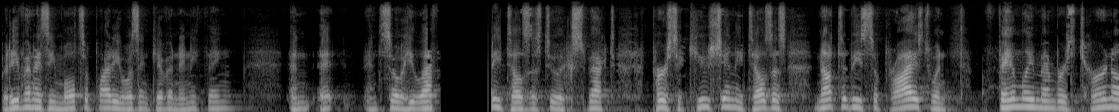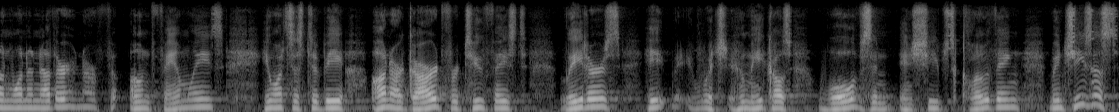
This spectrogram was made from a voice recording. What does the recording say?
But even as he multiplied, he wasn't given anything. And, and so he left. He tells us to expect persecution. He tells us not to be surprised when family members turn on one another in our own families. He wants us to be on our guard for two-faced leaders, he, which, whom he calls wolves in, in sheep's clothing. I mean, Jesus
